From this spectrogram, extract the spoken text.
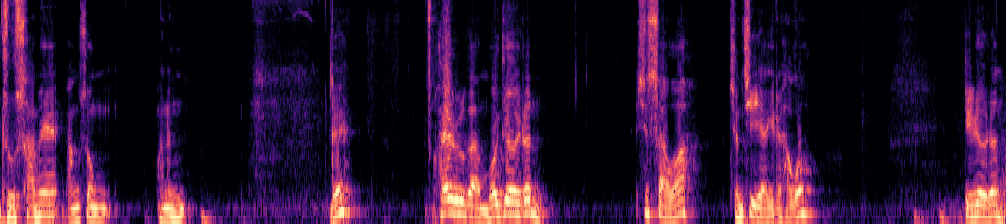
주 3회 방송하는 네? 화요일과 목요일은 시사와 정치 이야기를 하고 일요일은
